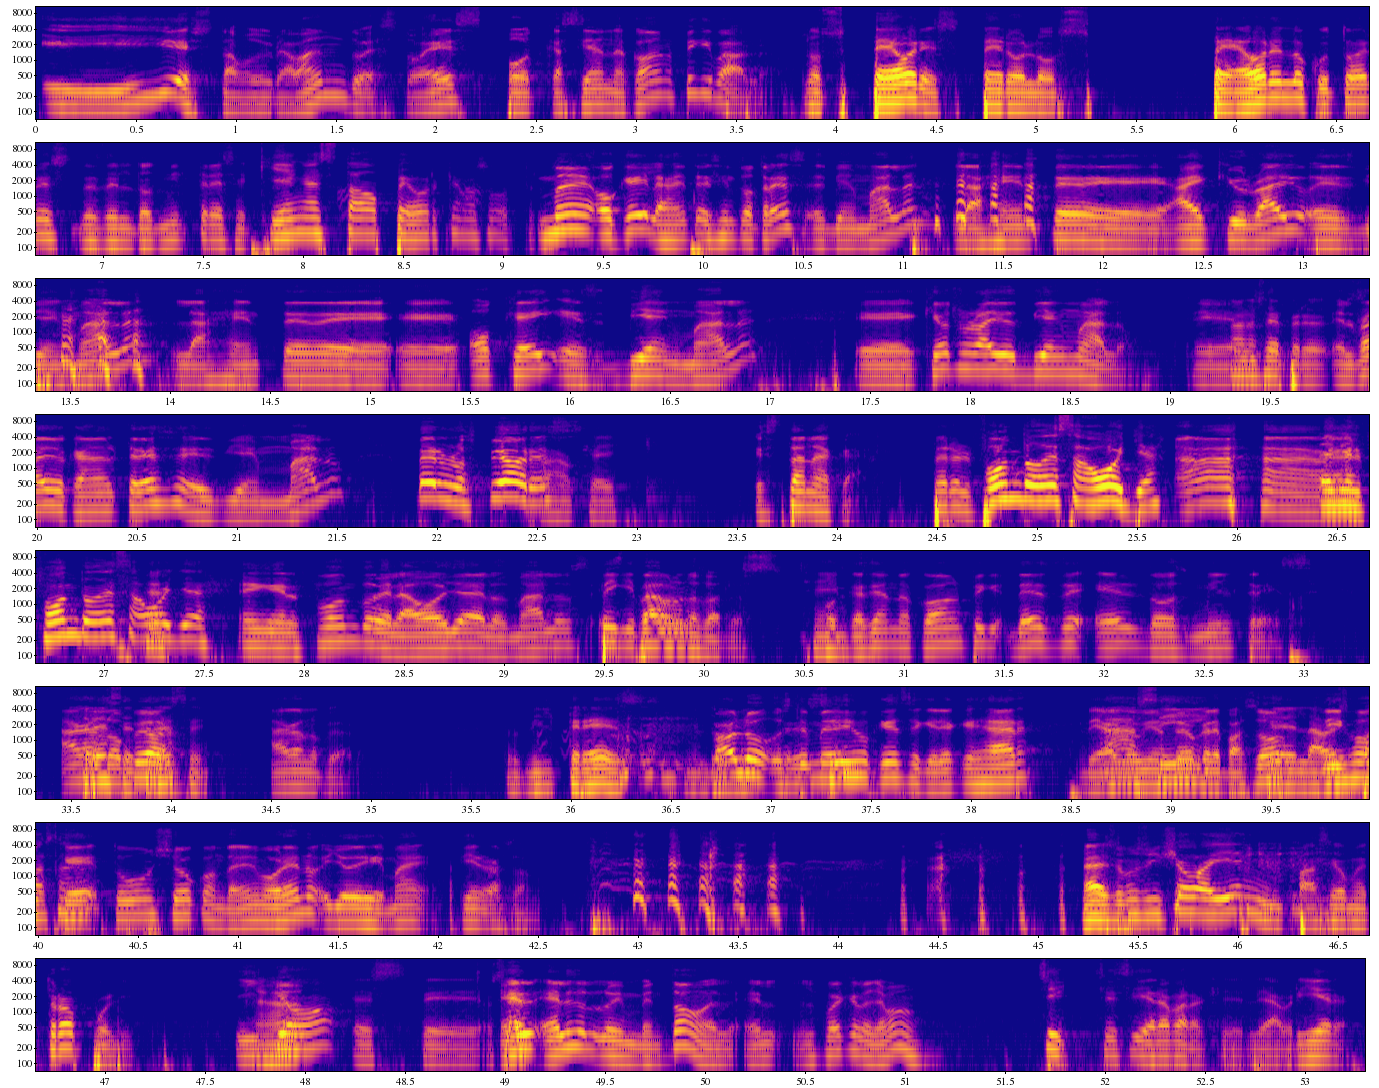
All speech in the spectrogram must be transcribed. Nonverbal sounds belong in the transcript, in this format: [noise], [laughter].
Y estamos grabando, esto es Podcastiana con Piqui Pablo. Los peores, pero los peores locutores desde el 2013. ¿Quién ha estado peor que nosotros? Me- ok, la gente de 103 es bien mala, la gente de IQ Radio es bien mala, la gente de eh, OK es bien mala. Eh, ¿Qué otro radio es bien malo? Eh, No, no sé, pero- El radio de Canal 13 es bien malo, pero los peores Ah, ok. están acá. Pero el fondo de esa olla, Ah, [laughs] en el fondo de esa olla, [laughs] En el fondo de la olla de los malos estamos Pablo. nosotros. Sí. Podcasteando con desde el 2013. Háganlo 13, peor. 13. Háganlo peor. 2003. en el [laughs] Pablo, 2003, usted me sí. dijo que se quería quejar de algo Ah, bien sí, feo que le pasó. que Dijo que tuvo un show con Daniel Moreno y yo dije, mae, tiene razón. Hicimos un show ahí en Paseo Metrópoli. Y Ajá. yo, este, o sea, él, él lo inventó, él, él- él fue el que lo llamó. Sí, sí, sí, era para que le abriera.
